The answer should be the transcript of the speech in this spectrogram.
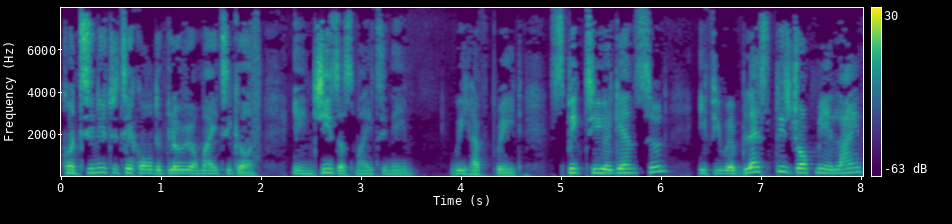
Continue to take all the glory, Almighty God. In Jesus' mighty name, we have prayed. Speak to you again soon. If you were blessed, please drop me a line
